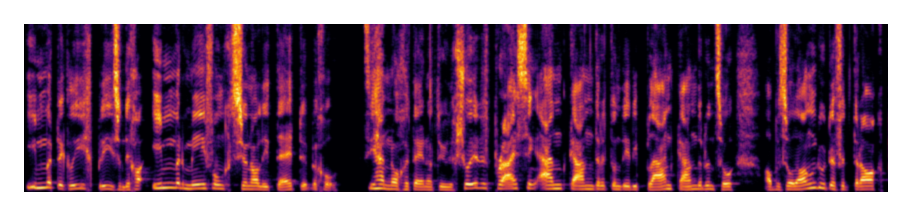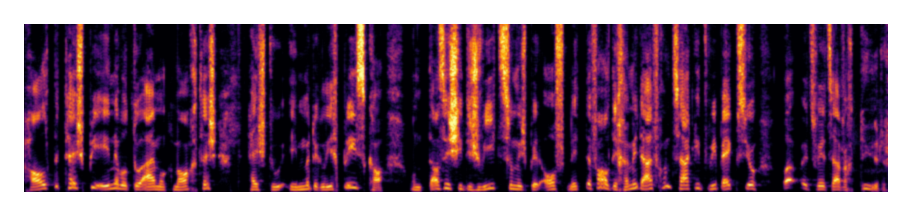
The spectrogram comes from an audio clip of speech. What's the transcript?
Immer der gleiche Preis und ich habe immer mehr Funktionalität bekommen. Sie haben nachher natürlich schon ihr Pricing geändert und ihre Pläne geändert und so. Aber solange du den Vertrag behalten hast bei ihnen, wo du einmal gemacht hast, hast du immer den gleichen Preis gehabt. Und das ist in der Schweiz zum Beispiel oft nicht der Fall. Die kommen einfach und sagen, wie Bexio, oh, jetzt wird es einfach teurer.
